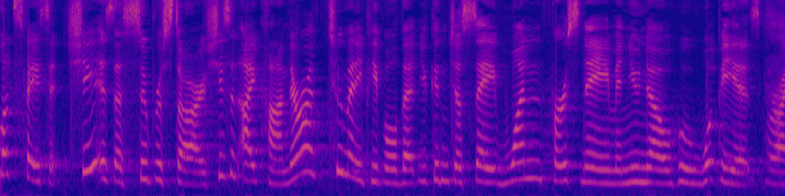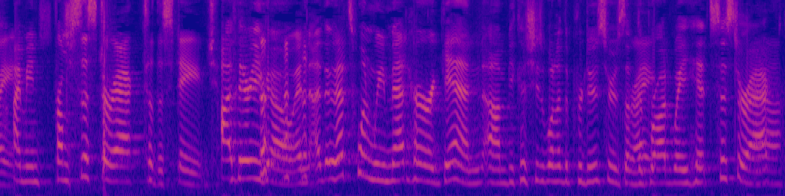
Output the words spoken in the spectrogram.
Let's face it, she is a superstar. She's an icon. There aren't too many people that you can just say one first name and you know who Whoopi is. Right. I mean, From Sister Act to the stage. uh, there you go. And uh, that's when we met her again um, because she's one of the producers of the Broadway hit Sister Act.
